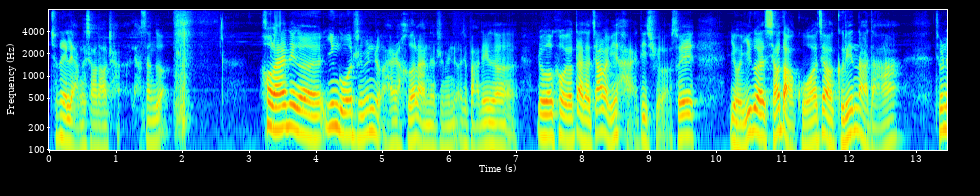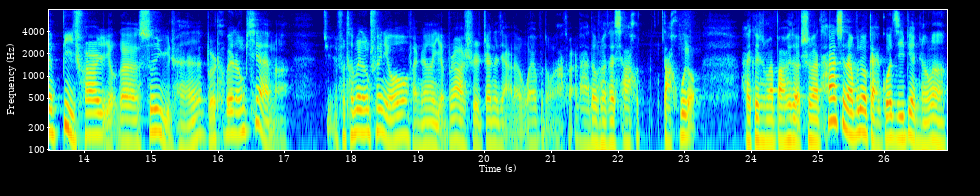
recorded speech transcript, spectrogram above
就那两个小岛产两三个。后来，那个英国殖民者还是荷兰的殖民者，就把这个肉豆蔻又带到加勒比海地区了。所以有一个小岛国叫格林纳达，就是那币圈有个孙雨辰，不是特别能骗吗？就说特别能吹牛，反正也不知道是真的假的，我也不懂啊。反正大家都说他瞎大忽悠，还跟什么巴菲特吃饭。他现在不就改国籍变成了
